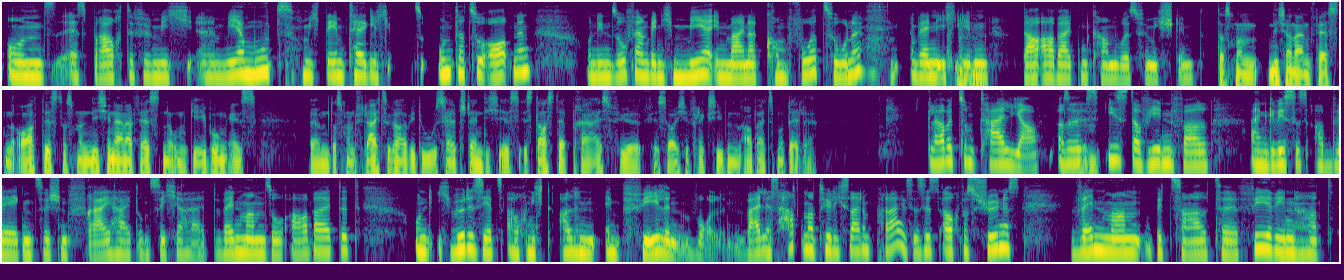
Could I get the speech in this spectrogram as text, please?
Und es brauchte für mich äh, mehr Mut, mich dem täglich zu, unterzuordnen. Und insofern bin ich mehr in meiner Komfortzone, wenn ich mhm. eben da arbeiten kann, wo es für mich stimmt. Dass man nicht an einem festen Ort ist, dass man nicht in einer festen Umgebung ist, ähm, dass man vielleicht sogar wie du selbstständig ist. Ist das der Preis für, für solche flexiblen Arbeitsmodelle? Ich glaube zum Teil ja. Also mhm. es ist auf jeden Fall ein gewisses Abwägen zwischen Freiheit und Sicherheit, wenn man so arbeitet und ich würde es jetzt auch nicht allen empfehlen wollen, weil es hat natürlich seinen Preis. Es ist auch was Schönes, wenn man bezahlte Ferien hat,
